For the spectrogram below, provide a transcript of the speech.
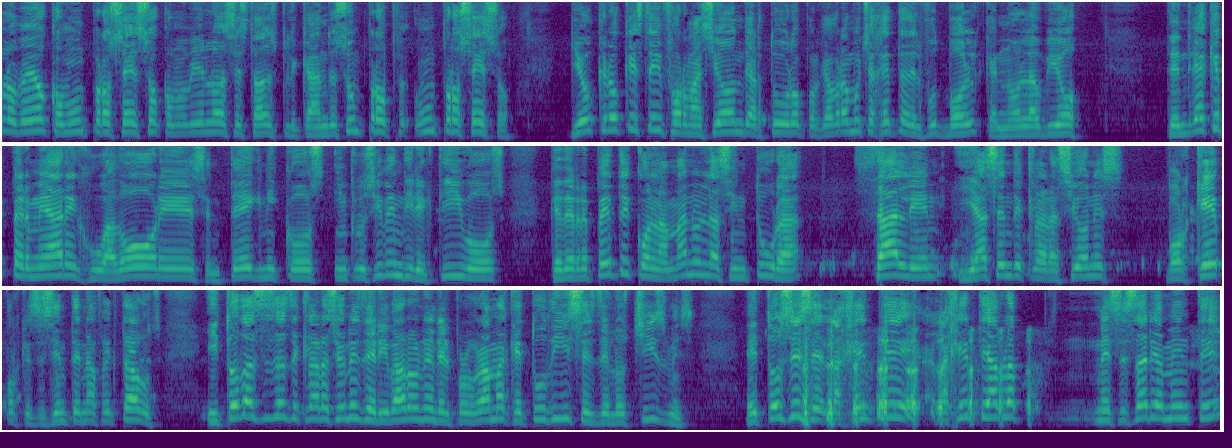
Lo veo como un proceso, como bien lo has estado explicando, es un, pro- un proceso. Yo creo que esta información de Arturo, porque habrá mucha gente del fútbol que no la vio, tendría que permear en jugadores, en técnicos, inclusive en directivos, que de repente con la mano en la cintura salen y hacen declaraciones. ¿Por qué? Porque se sienten afectados. Y todas esas declaraciones derivaron en el programa que tú dices de los chismes. Entonces eh, la gente, la gente habla necesariamente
